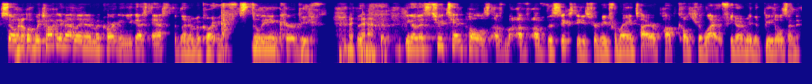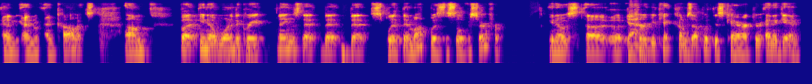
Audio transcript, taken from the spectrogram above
So, but we're talking about Lennon and McCartney, and you guys asked for Lennon McCartney, Lee and Kirby. you know, that's two tent poles of, of, of the 60s for me, for my entire pop culture life. You know what I mean? The Beatles and, and, and, and comics. Um, but, you know, one of the great things that, that, that split them up was the Silver Surfer. You know, uh, uh, Yeah. Kirby comes up with this character. And again,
